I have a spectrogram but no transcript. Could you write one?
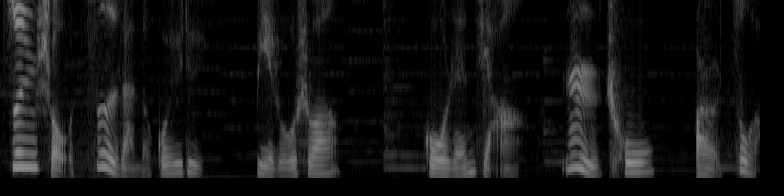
遵守自然的规律。比如说，古人讲“日出而作，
